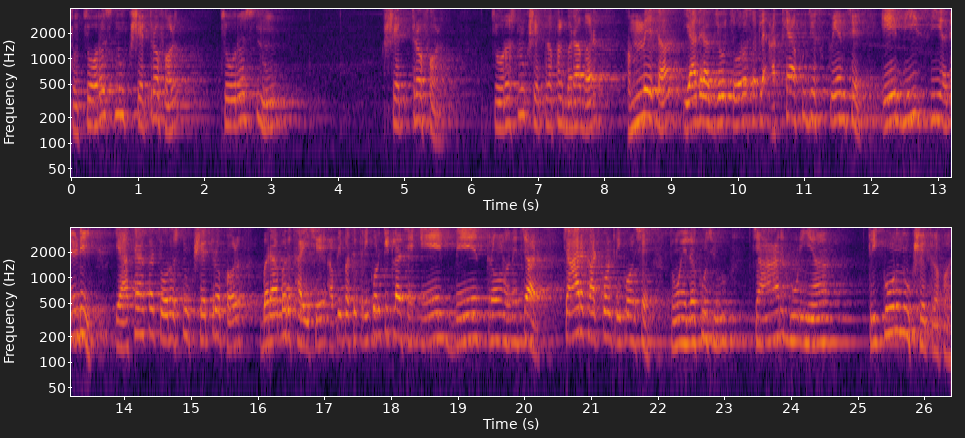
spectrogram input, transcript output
તો ચોરસનું ક્ષેત્રફળ ચોરસનું ક્ષેત્રફળ ચોરસનું ક્ષેત્રફળ બરાબર હંમેશા યાદ રાખજો, ચોરસ એટલે આખે આખું જે સ્ક્વેર છે એ બી સી અને ડી એ આખે આખા ચોરસનું ક્ષેત્રફળ બરાબર થાય છે. આપણી પાસે ત્રિકોણ કેટલા છે? એક બે, ત્રણ અને ચાર. ચાર કાટકોણ ત્રિકોણ છે. તો હું એ લખું છું, ચાર ગુણ્યા ત્રિકોણનું ક્ષેત્રફળ,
